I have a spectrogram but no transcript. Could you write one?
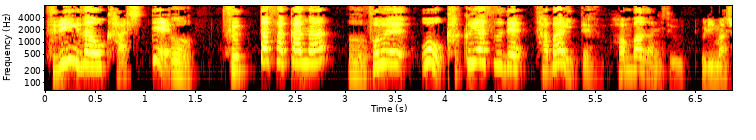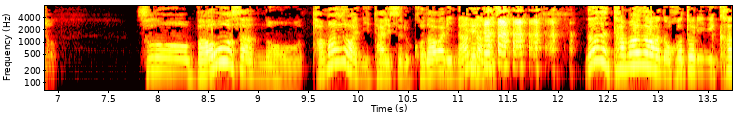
釣り竿を貸して、うん。釣った魚、うん。うん。それを格安でさばいてハンバーガーにして売りましょその、馬王さんの多摩川に対するこだわり何なんですか？なんで多摩川のほとりに必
